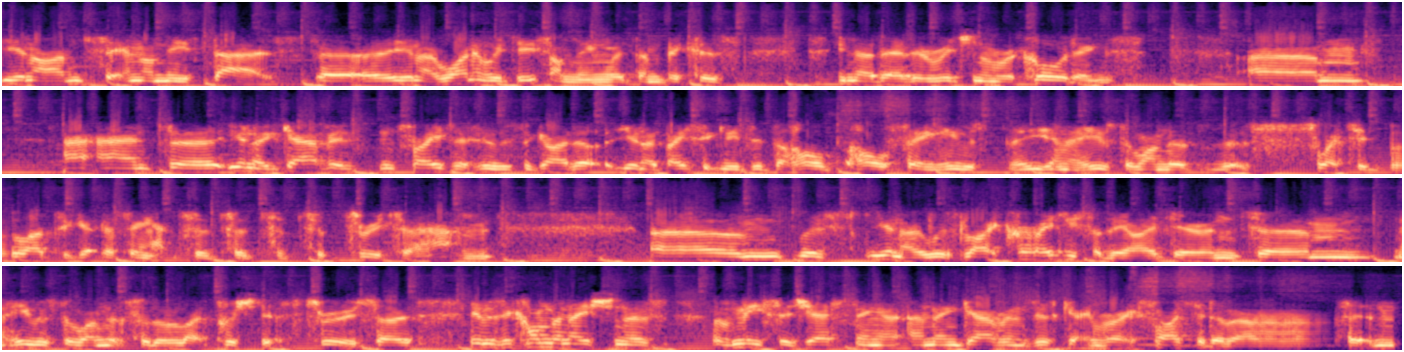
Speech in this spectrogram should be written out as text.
you know, I'm sitting on these DATs. Uh, you know, why don't we do something with them? Because, you know, they're the original recordings. Um, and uh, you know Gavin Fraser, who was the guy that you know basically did the whole whole thing. He was you know he was the one that, that sweated blood to get the thing to, to, to, to through to happen. Um, was you know was like crazy for the idea, and um, he was the one that sort of like pushed it through. So it was a combination of, of me suggesting, and then Gavin just getting very excited about it. And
